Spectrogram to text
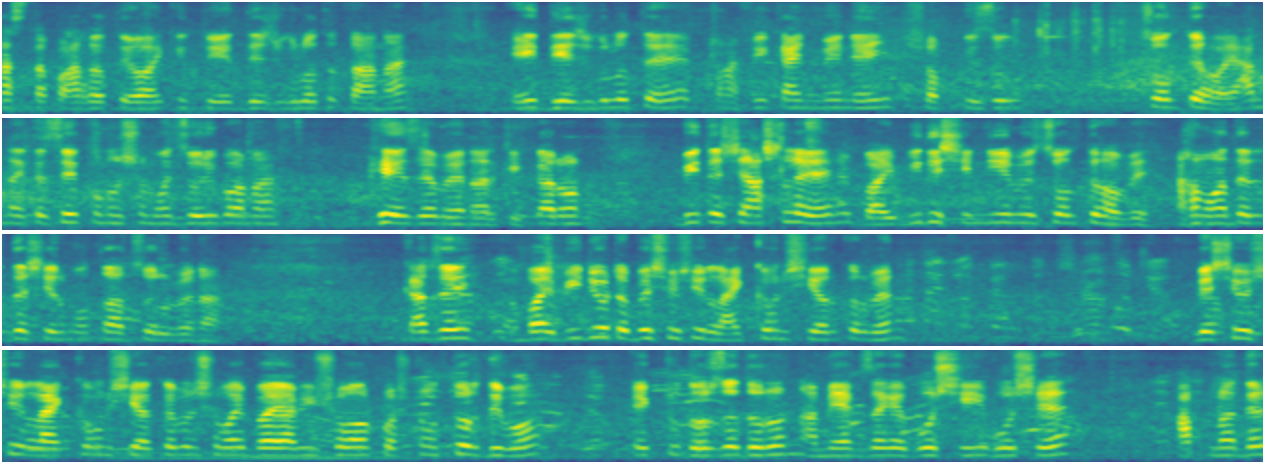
রাস্তা পার হতে হয়, কিন্তু এই দেশগুলোতে তা না। এই দেশগুলোতে ট্রাফিক আইন মেনেই সব কিছু চলতে হয়। আর নাইতে যে কোনো সময় জরিমানা খেয়ে যাবেন আর কি। কারণ বিদেশে আসলে বা বিদেশি নিয়মে চলতে হবে। আমাদের দেশের মতো আর চলবে না। কাজেই ভাই, ভিডিওটা বেশি বেশি লাইক কমেন্ট শেয়ার করবেন। বেশি বেশি লাইক কমেন্ট শেয়ার করবেন সবাই। ভাই, আমি সবার প্রশ্ন উত্তর দিব। একটু ধৈর্য ধরুন, আমি এক জায়গায় বসি, বসে আপনাদের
